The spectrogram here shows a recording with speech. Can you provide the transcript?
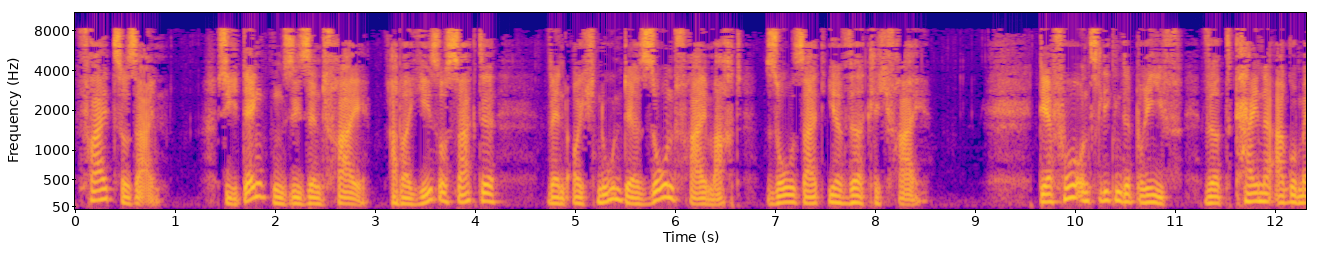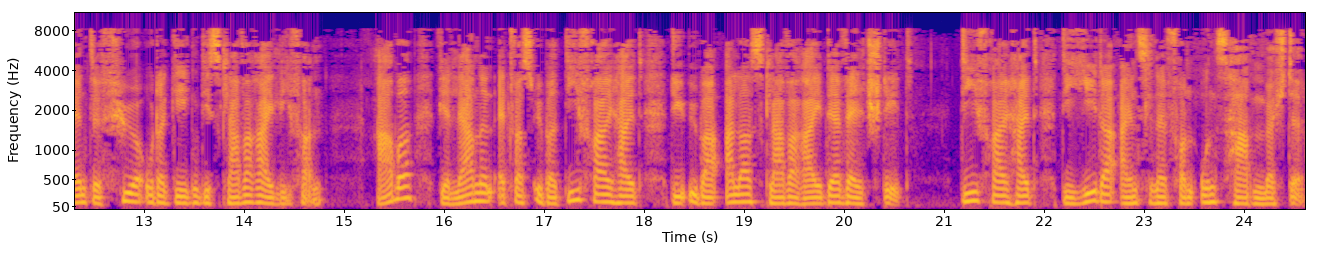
frei zu sein. Sie denken, sie sind frei, aber Jesus sagte, wenn euch nun der Sohn frei macht, so seid ihr wirklich frei. Der vor uns liegende Brief wird keine Argumente für oder gegen die Sklaverei liefern, aber wir lernen etwas über die Freiheit, die über aller Sklaverei der Welt steht, die Freiheit, die jeder einzelne von uns haben möchte.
